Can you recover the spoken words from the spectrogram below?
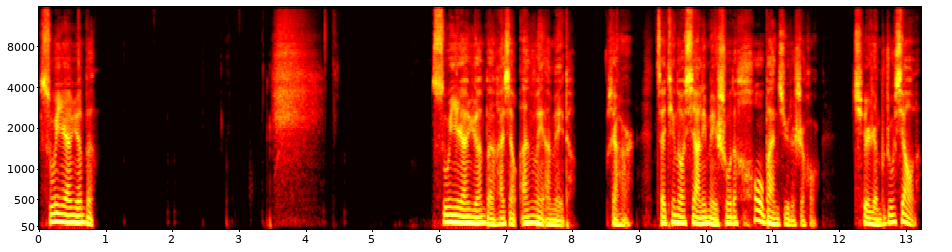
苏依然原本。苏依然原本还想安慰安慰他，然而在听到夏林美说的后半句的时候，却忍不住笑了。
